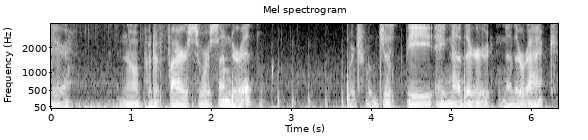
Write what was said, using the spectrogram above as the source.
there. And then we'll put a fire source under it, which will just be another another rack.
